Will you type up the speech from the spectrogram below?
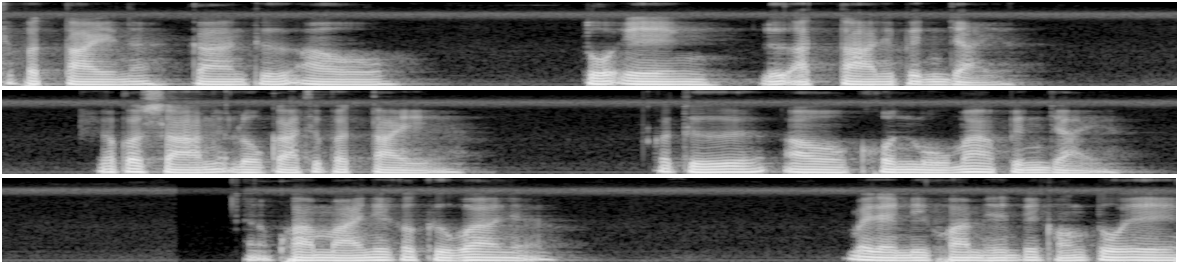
ธิปไตยนะ การถือเอา ตัวเองหรืออัตตานี่เป็นใหญ่ แล้วก็สามเนี่ยโลกาธิปไตย ก็ถือเอาคนหมู่มากเป็นใหญ่ ความหมายนี่ก็คือว่าเนี่ยไม่ได้มีความเห็นเป็นของตัวเอง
